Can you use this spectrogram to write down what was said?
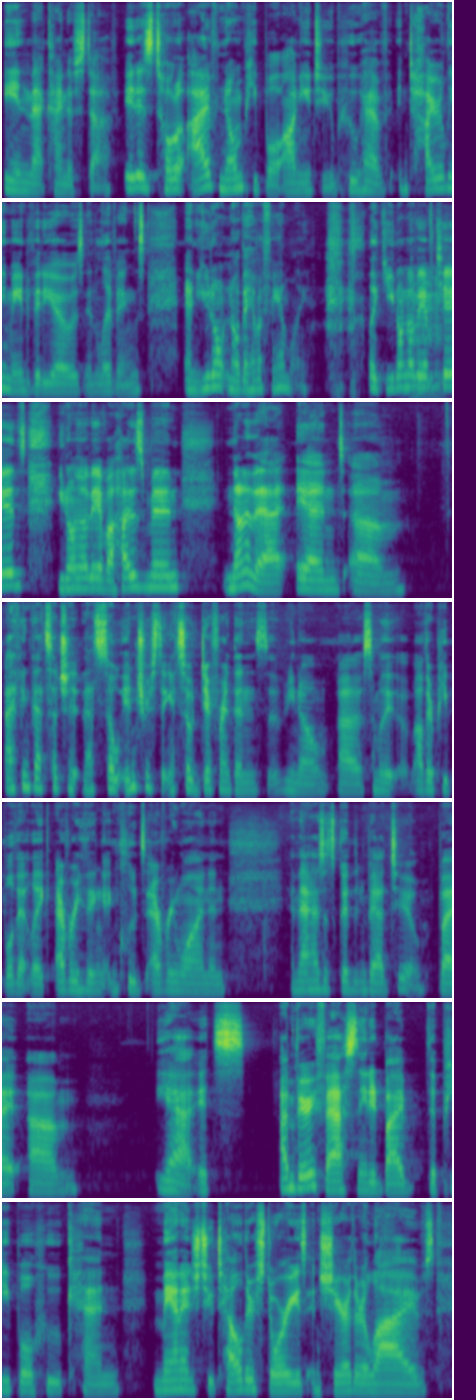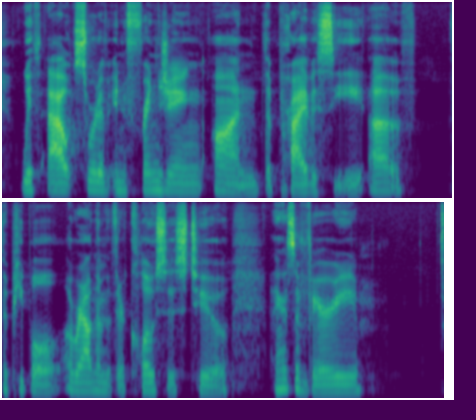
in that kind of stuff. It is total. I've known people on YouTube who have entirely made videos and livings, and you don't know they have a family. like you don't know mm. they have mm. kids, you don't know they have a husband, none of that. And um, I think that's such a that's so interesting. It's so different than you know uh, some of the other people that like everything includes everyone, and and that has its good and bad too. But um, yeah, it's I'm very fascinated by the people who can manage to tell their stories and share their lives without sort of infringing on the privacy of the people around them that they're closest to. I think that's a very,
